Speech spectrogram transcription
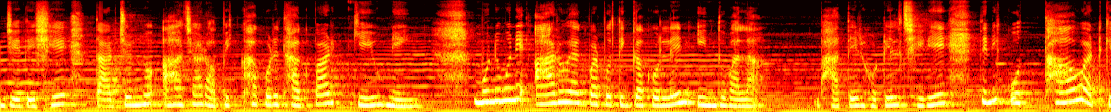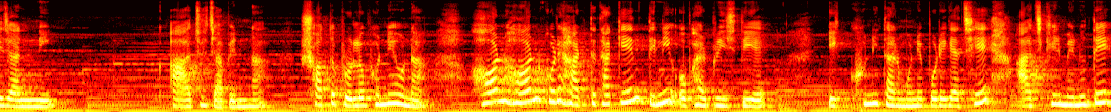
যে দেশে তার জন্য আজ আর অপেক্ষা করে থাকবার কেউ নেই। মনে মনে আরও একবার প্রতিজ্ঞা করলেন ইন্দুবালা। ভাতের হোটেল ছেড়ে তিনি কোথাও আটকে যাননি। আজও যাবেন না। শত প্রলোভনেও না। হন হন করে হাঁটতে থাকেন তিনি ওভারব্রিজ দিয়ে। এক্ষুনি তার মনে পড়ে গেছে, আজকের মেনুতে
